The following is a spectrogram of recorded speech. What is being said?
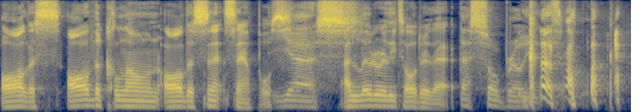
all this, all the cologne, all the scent samples. Yes. I literally told her that. That's so brilliant.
